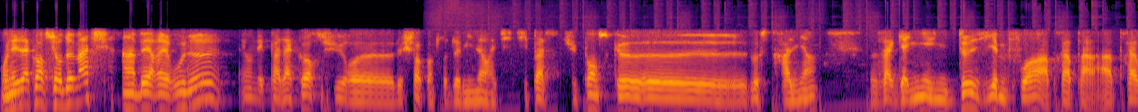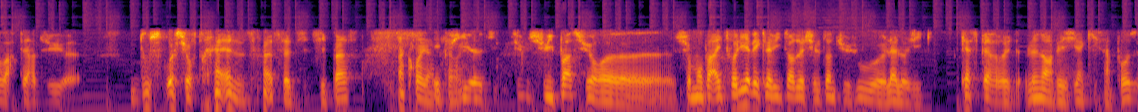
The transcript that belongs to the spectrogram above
On est d'accord sur deux matchs, Humbert et Rouneux, et on n'est pas d'accord sur le choc entre Dominor et Tsitsipas. Tu penses que l'Australien va gagner une deuxième fois après, après avoir perdu 12 euh, fois sur 13 ça t'y passe. Incroyable. Et puis euh, tu ne me suis pas sur, euh, sur mon pari folie avec la victoire de Shelton, tu joues la logique. Casper Ruud, le Norvégien qui s'impose.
